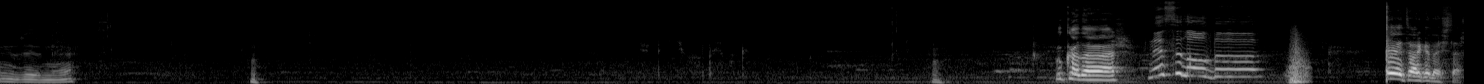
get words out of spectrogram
Üzerine bu kadar. Nasıl oldu? Evet arkadaşlar.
